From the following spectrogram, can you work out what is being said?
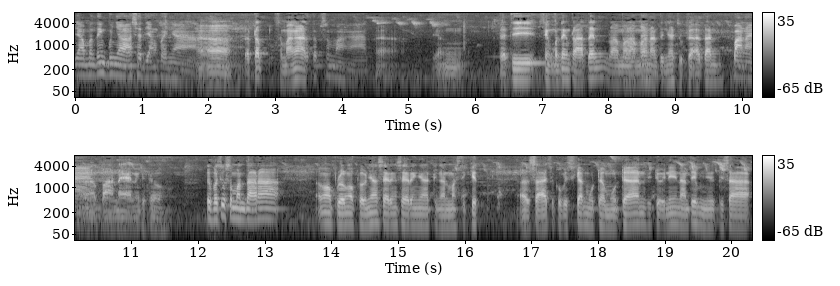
yang penting punya aset yang banyak. Uh, tetap semangat. Tetap semangat. Uh, yang jadi yang penting telaten lama-lama nantinya juga akan panen. uh, panen gitu. Itu sementara ngobrol-ngobrolnya sharing-sharingnya dengan Mas Dikit uh, saya cukup isikan mudah-mudahan video ini nanti bisa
